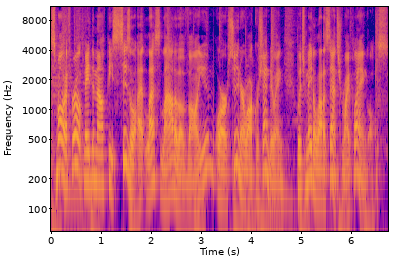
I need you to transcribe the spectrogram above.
smaller throat made the mouthpiece sizzle at less loud of a volume or sooner while crescendoing, which made a lot of sense for my playing goals.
